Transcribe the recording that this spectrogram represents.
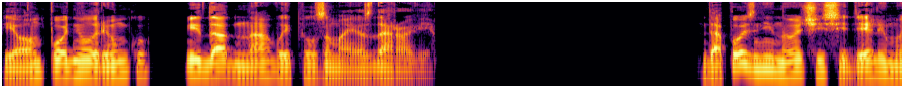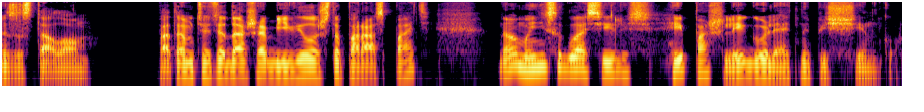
И он поднял рюмку и до дна выпил за мое здоровье. До поздней ночи сидели мы за столом. Потом тетя Даша объявила, что пора спать, но мы не согласились и пошли гулять на песчинку.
